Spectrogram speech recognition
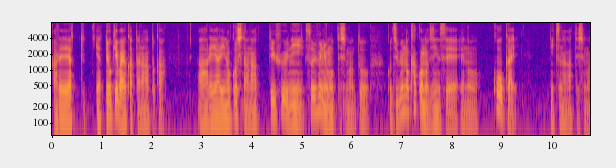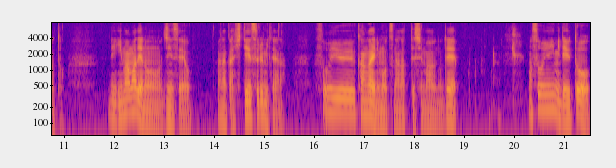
あれやってやっておけばよかったなとかあれやり残したなっていうふうにそういうふうに思ってしまうとこう自分の過去の人生への後悔につながってしまうと。で今までの人生を、まあ、なんか否定するみたいなそういう考えにもつながってしまうので、まあ、そういう意味で言うと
